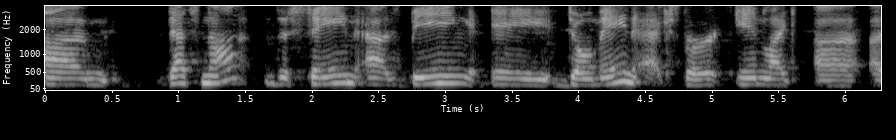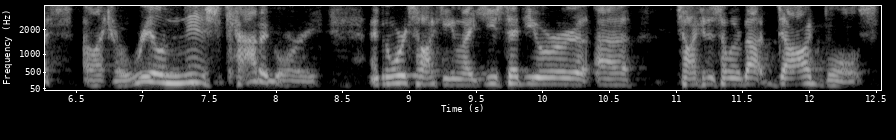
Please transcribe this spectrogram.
um, that's not the same as being a domain expert in like a, a like a real niche category. Mean, we're talking like you said you were. Uh, talking to someone about dog bowls.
